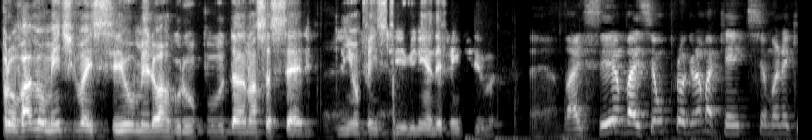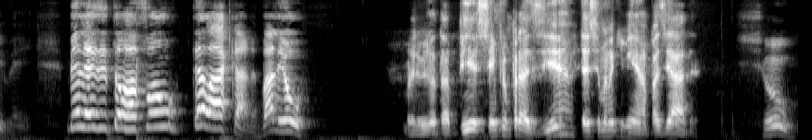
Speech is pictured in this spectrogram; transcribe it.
provavelmente vai ser o melhor grupo da nossa série. Linha ofensiva e linha defensiva. É, vai, ser, vai ser um programa quente semana que vem. Beleza, então, Rafão. Até lá, cara. Valeu. Valeu, JP. Sempre um prazer. Até semana que vem, rapaziada. Show.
